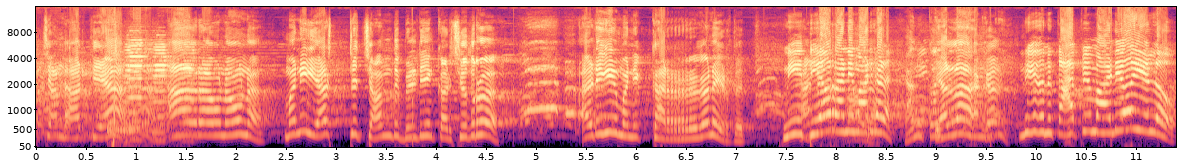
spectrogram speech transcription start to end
ಹಾಡ್ ಚಂದ ಹಾಡ್ತೀಯ? ಆದ್ರೆ ಅವನವನ ಮನಿ ಎಷ್ಟು ಚಂದ ಬಿಲ್ಡಿಂಗ್ ಕಟ್ಸಿದ್ರು ಅಡಿಗೆ ಮನಿ ಕರ್ಗನ ಇರ್ತೈತಿ. ನೀ ದೇವ್ರಾಣಿ ಮಾಡಿ ಹೇಳ. ಎಲ್ಲ ಹಂಗ? ನೀ ಇದನ್ನ ಕಾಪಿ ಮಾಡಿಯೋ ಇಲ್ಲೋ?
